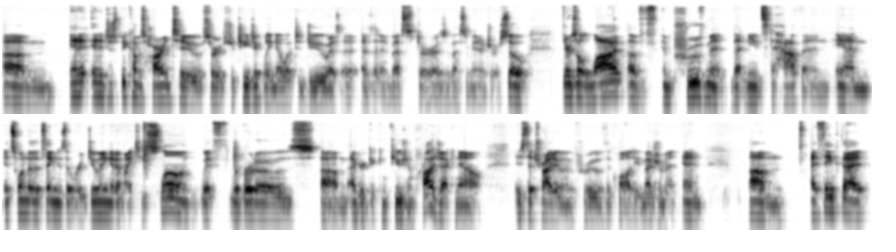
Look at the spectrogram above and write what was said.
um, and it and it just becomes hard to sort of strategically know what to do as a as an investor as an investment manager. So there's a lot of improvement that needs to happen, and it's one of the things that we're doing at MIT Sloan with Roberto's um, aggregate confusion project now is to try to improve the quality of measurement. And um, I think that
